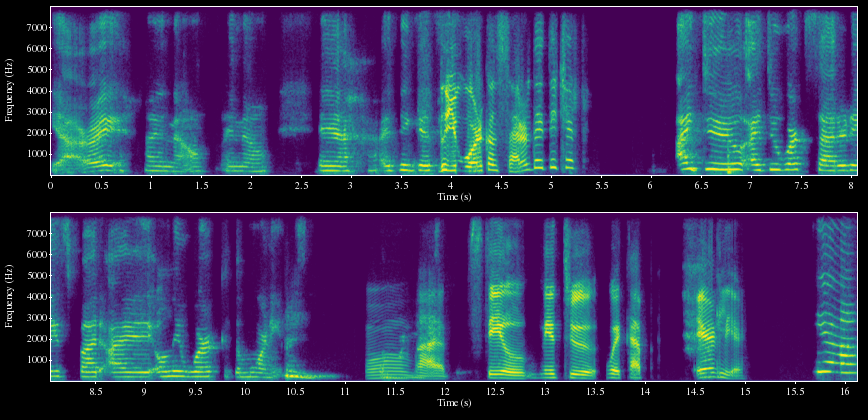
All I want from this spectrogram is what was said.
Yeah, right. I know. I know. Yeah, I think it's. Do you work on Saturday, teacher? I do. I do work Saturdays, but I only work the mornings. Oh, but still need to wake up earlier. Yeah.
